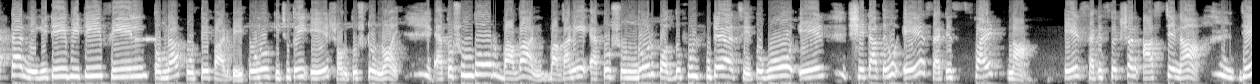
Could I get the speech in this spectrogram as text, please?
একটা নেগেটিভিটি ফিল তোমরা করতে পারবে। কোনো কিছুতেই এ সন্তুষ্ট নয়। এত সুন্দর বাগান, বাগানে এত সুন্দর পদ্মফুল ফুটে আছে, তবুও এর সেটাতেও এ স্যাটিসফাইড না। এর স্যাটিসফ্যাকশন আসছে না। যে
